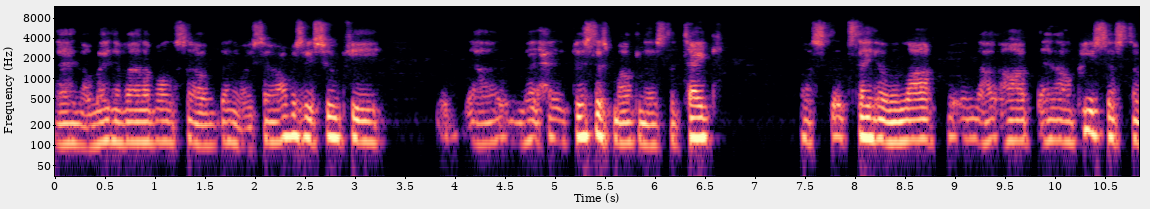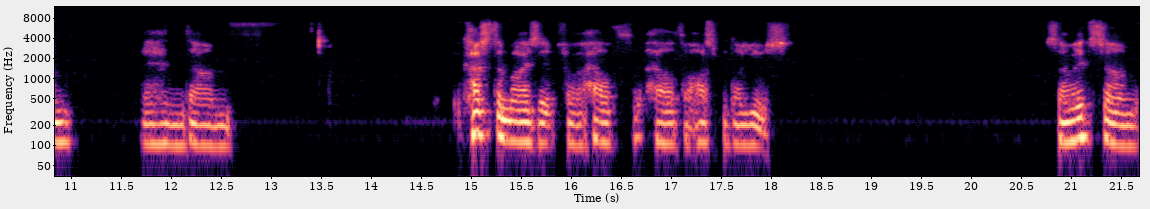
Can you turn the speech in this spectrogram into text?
and are made available. So anyway, so obviously Suki uh, business model is to take a state of the art NLP system and um, customize it for health, health or hospital use. So it's um,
